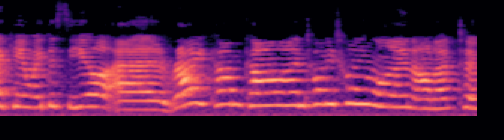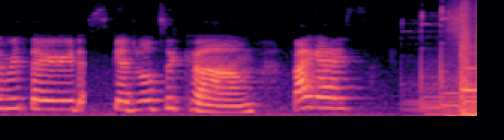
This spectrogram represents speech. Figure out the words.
I can't wait to see y'all at WriCommCon 2021 on October 3rd, scheduled to come. Bye guys!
